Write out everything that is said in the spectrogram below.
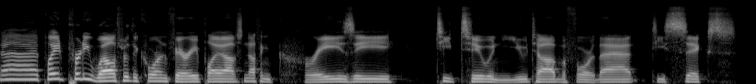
Uh, played pretty well through the Korn Ferry playoffs. Nothing crazy. T2 in Utah before that. T6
